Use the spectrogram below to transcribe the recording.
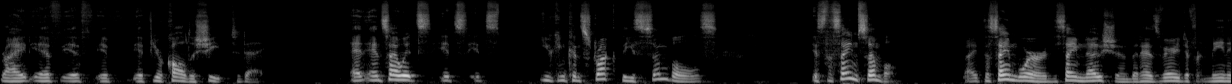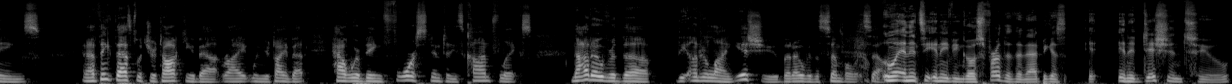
right? If if if if you're called a sheep today, and and so it's it's it's you can construct these symbols. It's the same symbol, right? The same word, the same notion, but has very different meanings. And I think that's what you're talking about, right? When you're talking about how we're being forced into these conflicts, not over the the underlying issue, but over the symbol itself. Well, and it's, it even goes further than that because it, in addition to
